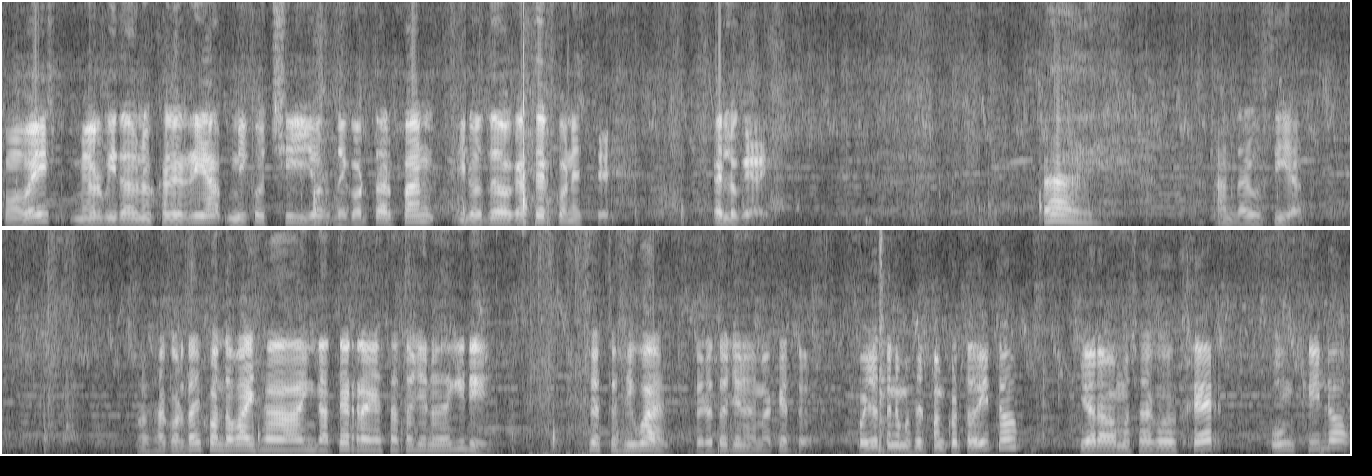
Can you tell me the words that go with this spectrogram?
Como veis, me he olvidado en Euskal mi cuchillo de cortar pan y lo tengo que hacer con este. Es lo que hay. Ay, Andalucía. ¿Os acordáis cuando vais a Inglaterra y está todo lleno de guiris? Pues esto es igual, pero todo lleno de maquetos. Pues ya tenemos el pan cortadito y ahora vamos a coger un kilo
